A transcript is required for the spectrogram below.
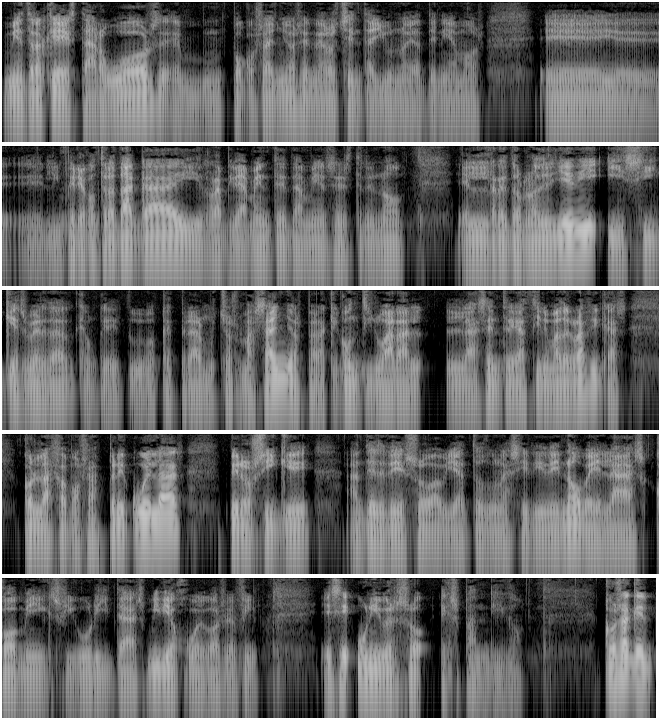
mientras que Star Wars, en pocos años, en el 81 ya teníamos eh, El Imperio Contraataca y rápidamente también se estrenó El Retorno del Jedi y sí que es verdad que aunque tuvimos que esperar muchos más años para que continuaran las entregas cinematográficas con las famosas precuelas, pero sí que antes de eso había toda una serie de novelas, cómics, figuritas, videojuegos, en fin, ese universo expandido. Cosa que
